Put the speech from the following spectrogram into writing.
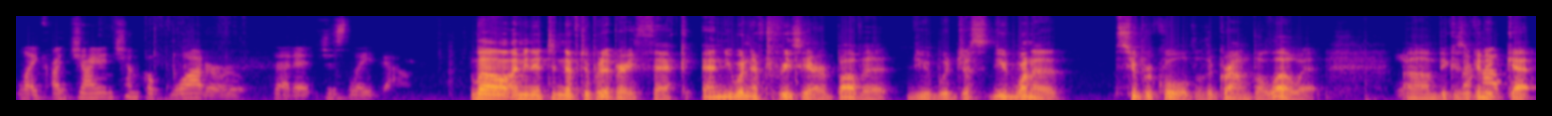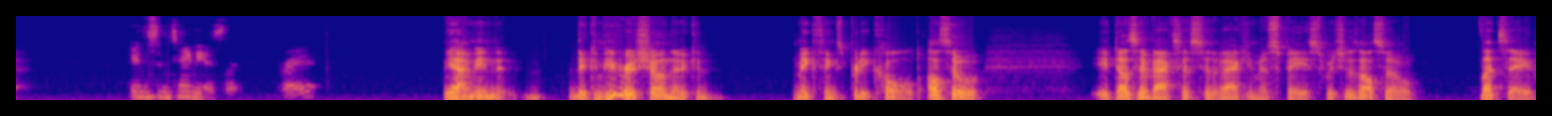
like a giant chunk of water that it just laid down? well, I mean, it didn't have to put it very thick, and you wouldn't have to freeze the air above it. You would just you'd want to super cool the ground below it, um, because But you're going to get instantaneously, right? Yeah, I mean, the computer has shown that it could make things pretty cold. Also, it does have access to the vacuum of space, which is also, let's say,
